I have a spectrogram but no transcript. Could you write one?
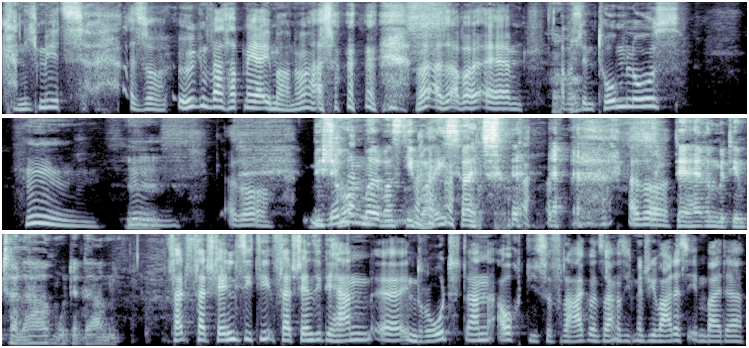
Kann ich mir jetzt, also irgendwas hat man ja immer, ne? Also, ne? also aber, ähm, aber symptomlos, hm, hm. hm. Also, wir schauen dann, mal, was die Weisheit also, der Herren mit dem Talar haben und der Damen. Vielleicht, vielleicht, stellen sich die, vielleicht stellen sich die Herren äh, in Rot dann auch diese Frage und sagen sich, Mensch, wie war das eben bei der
